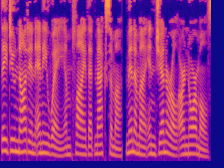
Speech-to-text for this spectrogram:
They do not in any way imply that maxima, minima in general are normals.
